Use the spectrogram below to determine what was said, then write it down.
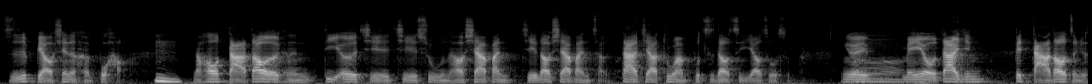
只是表现的很不好，嗯。然后打到了可能第二节结束，然后下半接到下半场，大家突然不知道自己要做什么。因为没有，大家已经被打到整个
